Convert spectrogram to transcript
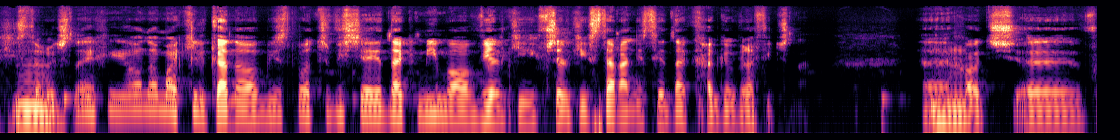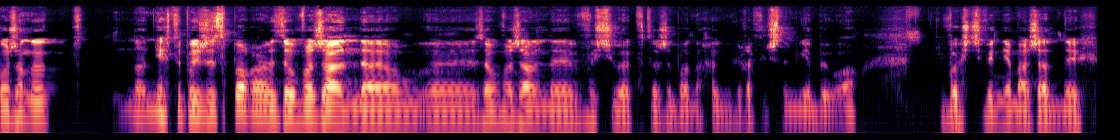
historycznych hmm. i ono ma kilka. No, jest oczywiście jednak mimo wielkich, wszelkich starań jest jednak hagiograficzne. Hmm. Choć e, włożono no nie chcę powiedzieć, że sporo, ale zauważalny, e, zauważalny wysiłek w to, żeby ono hagiograficznym nie było. I właściwie nie ma żadnych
